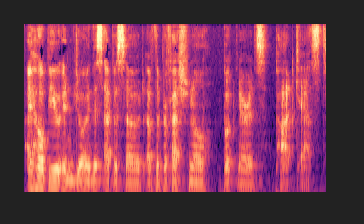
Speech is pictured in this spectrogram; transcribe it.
I hope you enjoy this episode of the Professional Book Nerds podcast.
